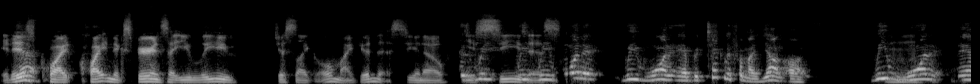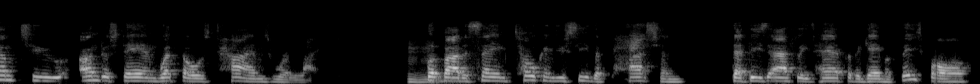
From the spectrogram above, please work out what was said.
it is quite quite an experience that you leave just like, oh my goodness, you know, you we, see we, this. We wanted, we wanted, and particularly from a young audience, we mm-hmm. wanted them to understand what those times were like. Mm-hmm. But by the same token, you see the passion that these athletes had for the game of baseball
